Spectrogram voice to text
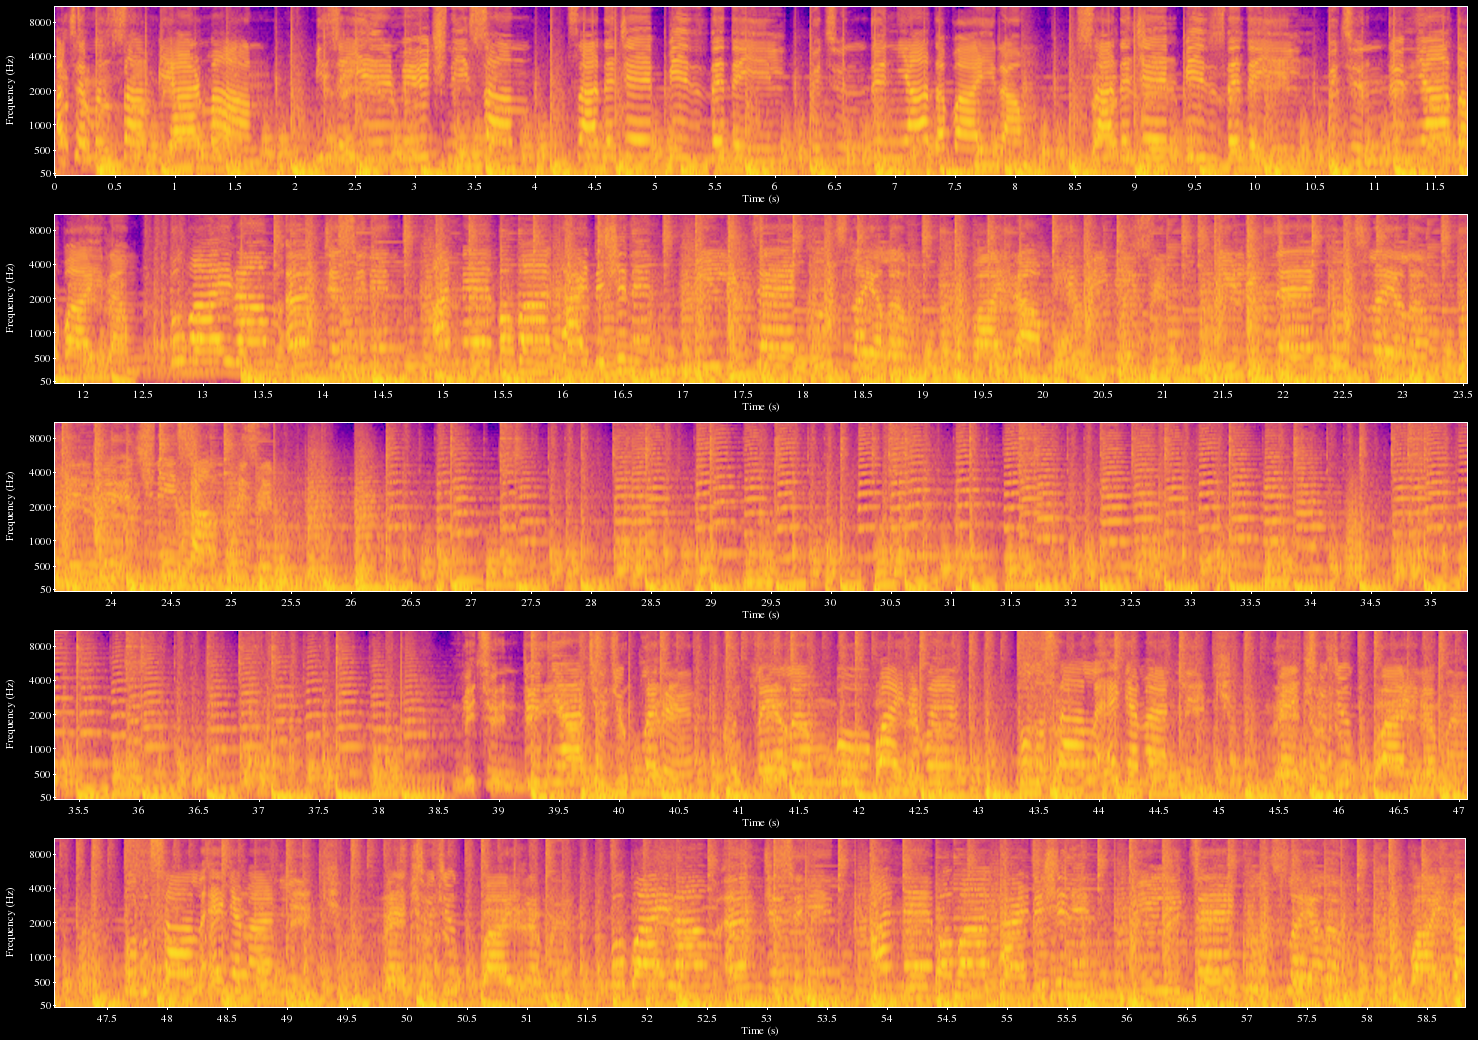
Atamızdan bir armağan. Bize 23 Nisan. Sadece bizde değil Bütün dünyada bayram. Sadece bizde değil Bütün dünyada bayram. Bu bayram öncesinin Anne baba kardeşinin Bütün dünya çocukları kutlayalım bu bayramı. Ulusal egemenlik ve çocuk bayramı. Ulusal egemenlik ve çocuk bayramı. Bu bayram önce senin anne baba kardeşinin. Birlikte kutlayalım bu bayram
